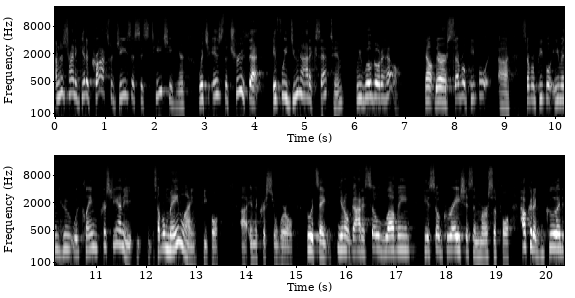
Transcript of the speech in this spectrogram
I'm just trying to get across what Jesus is teaching here, which is the truth that if we do not accept him, we will go to hell. Now, there are several people, uh, several people even who would claim Christianity, several mainline people uh, in the Christian world who would say, you know, God is so loving, He is so gracious and merciful. How could a good,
